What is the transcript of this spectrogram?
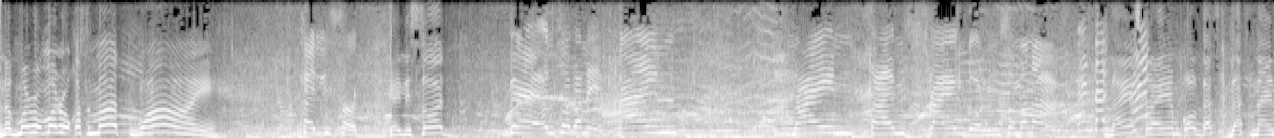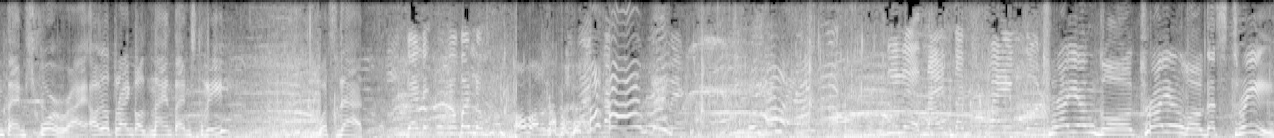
Nagmaro-maro ka sa math. Why? Kay Lisod. Kay Lisod. Unsa ba ni? Nine, nine times triangle. Unsa man na? Nine triangle, that's that's nine times four, right? Oh, the triangle, nine times three. What's that? Gali ko kabalo. Oh, wag ka ba? Dili, nine times triangle. triangle, triangle, that's three.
